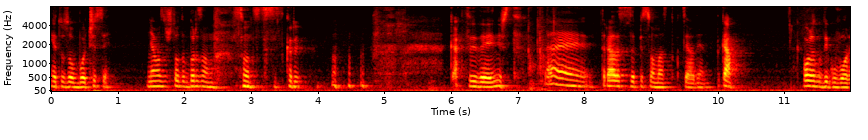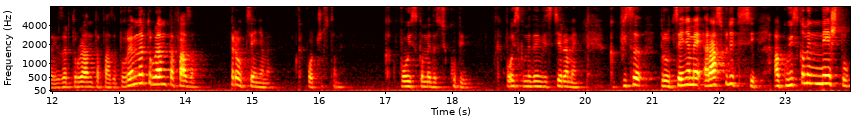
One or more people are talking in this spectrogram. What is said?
Ето, за облачи се. Няма защо да бързам. Слънцето се скри. Както и да е, нищо. Е, трябва да се записвам аз тук цял ден. Така, какво да ви говоря за ретроградната фаза? По време на ретроградната фаза преоценяме какво чувстваме, какво искаме да си купим, какво искаме да инвестираме, какви са, преоценяме разходите си. Ако искаме нещо,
